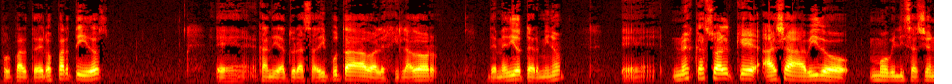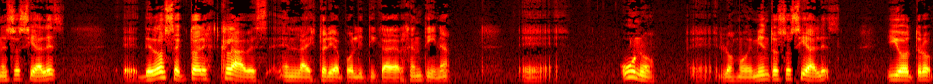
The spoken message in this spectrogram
por parte de los partidos, eh, candidaturas a diputado, a legislador de medio término, eh, no es casual que haya habido movilizaciones sociales de dos sectores claves en la historia política de Argentina, uno, eh, los movimientos sociales y otro,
